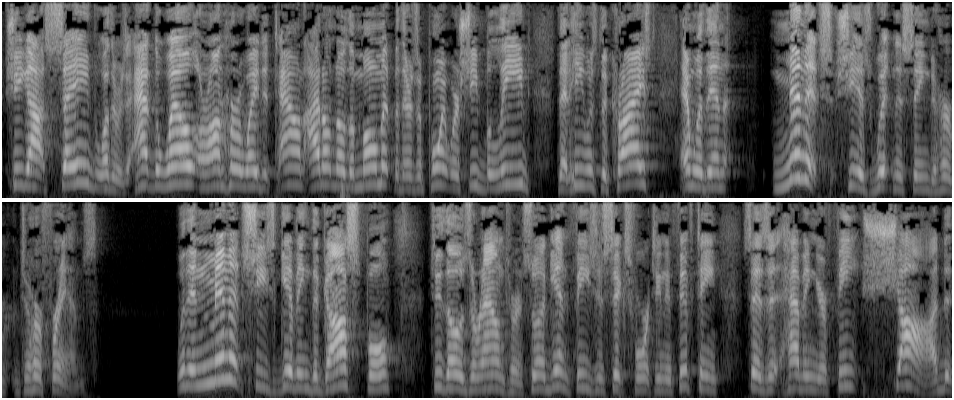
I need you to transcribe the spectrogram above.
She got saved, whether it was at the well or on her way to town. I don't know the moment, but there's a point where she believed that he was the Christ, and within minutes she is witnessing to her, to her friends. Within minutes she's giving the gospel to those around her. So again, Ephesians 6, 14 and 15 says that having your feet shod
